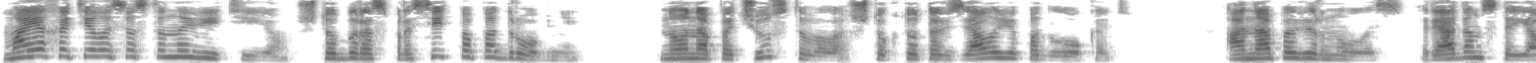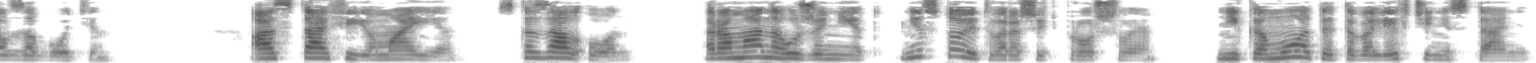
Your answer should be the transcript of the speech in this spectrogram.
Майя хотелось остановить ее, чтобы расспросить поподробней, но она почувствовала, что кто-то взял ее под локоть. Она повернулась, рядом стоял Заботин. «Оставь ее, Майя», — сказал он. «Романа уже нет, не стоит ворошить прошлое. Никому от этого легче не станет».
